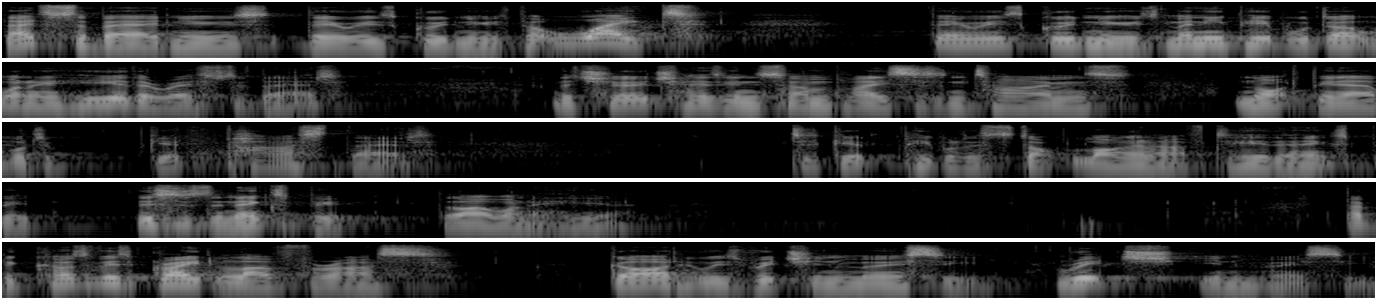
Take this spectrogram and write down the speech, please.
That's the bad news. There is good news. But wait, there is good news. Many people don't want to hear the rest of that. The church has, in some places and times, not been able to get past that, to get people to stop long enough to hear the next bit. This is the next bit that I want to hear. But because of his great love for us, God, who is rich in mercy, rich in mercy.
